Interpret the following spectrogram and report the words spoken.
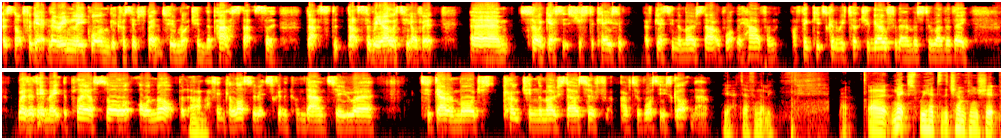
us not forget they're in League One because they've spent too much in the past. That's the that's the, that's the reality of it. Um, so I guess it's just a case of, of getting the most out of what they have, and I think it's going to be touch and go for them as to whether they whether they make the playoffs or, or not. But mm. I, I, think a lot of it's going to come down to uh, to Darren Moore just coaching the most out of out of what he's got now. Yeah, definitely. Uh, next, we head to the Championship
